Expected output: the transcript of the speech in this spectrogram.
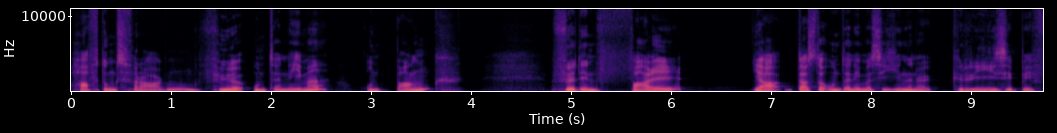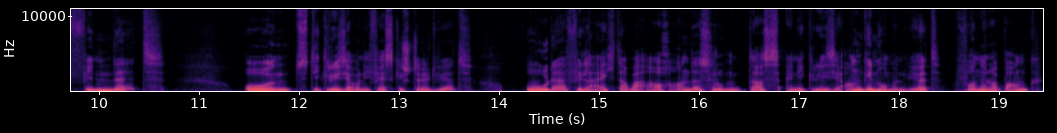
Haftungsfragen für Unternehmer und Bank für den Fall, ja, dass der Unternehmer sich in einer Krise befindet und die Krise aber nicht festgestellt wird. Oder vielleicht aber auch andersrum, dass eine Krise angenommen wird von einer Bank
